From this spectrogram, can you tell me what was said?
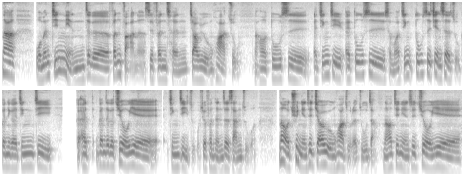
那我们今年这个分法呢，是分成教育文化组，然后都市诶经济诶都市什么经都市建设组跟那个经济跟呃跟这个就业经济组就分成这三组。那我去年是教育文化组的组长，然后今年是就业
